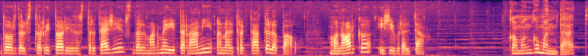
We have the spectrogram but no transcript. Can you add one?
dos dels territoris estratègics del mar Mediterrani en el Tractat de la Pau, Menorca i Gibraltar. Com han comentat,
